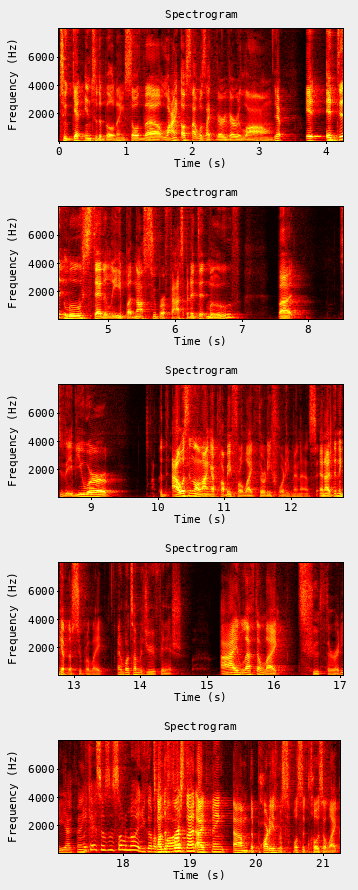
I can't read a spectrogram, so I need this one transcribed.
To get into the building. So the line outside was like very, very long. Yep. It it did move steadily, but not super fast, but it did move. But excuse me, if you were I was in the line probably for like 30, 40 minutes, and I didn't get there super late. And what time did you finish? I left at like 2.30, I think. Okay, so it's a solid night. You got On the first night, I think um, the parties were supposed to close at like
